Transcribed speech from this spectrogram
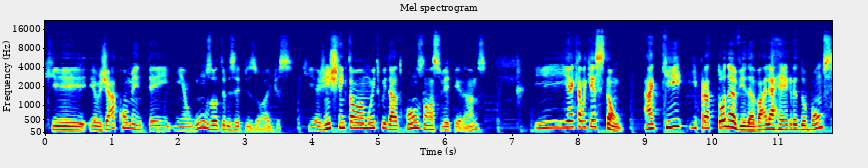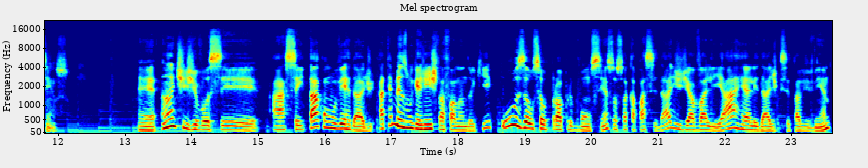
que eu já comentei em alguns outros episódios, que a gente tem que tomar muito cuidado com os nossos veteranos. E, e aquela questão, aqui e para toda a vida vale a regra do bom senso. É, antes de você aceitar como verdade, até mesmo que a gente está falando aqui, usa o seu próprio bom senso, a sua capacidade de avaliar a realidade que você está vivendo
